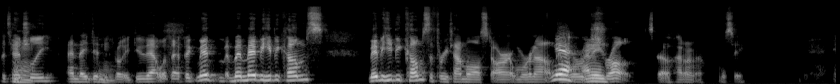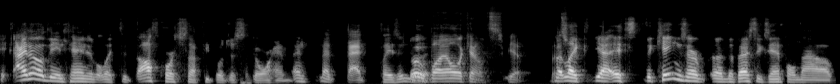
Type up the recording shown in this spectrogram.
potentially and they didn't Mhm. really do that with that pick maybe, maybe he becomes maybe he becomes the three-time all-star and we're not Yeah, we're I mean- wrong so I don't know we'll see I know the intangible, like the off court stuff, people just adore him, and that that plays into oh it. by all accounts yeah but like, yeah, it's the Kings are, are the best example now. of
